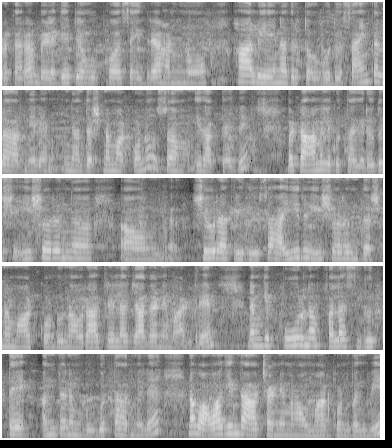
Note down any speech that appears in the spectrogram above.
ಪ್ರಕಾರ. ಬೆಳಗ್ಗೆ ಟ- ಉಪವಾಸ ಇದ್ದರೆ ಹಣ್ಣು, ಹಾಲು ಏನಾದರೂ ತೊಗೋಬೋದು. ಸಾಯಂಕಾಲ ಆದಮೇಲೆ ದರ್ಶನ ಮಾಡಿಕೊಂಡು ಸ ಇದಾಗ್ತಾಯಿದ್ವಿ ಬಟ್ ಆಮೇಲೆ ಗೊತ್ತಾಗಿರೋದು ಶ್ ಈಶ್ವರನ ಶಿವರಾತ್ರಿ ದಿವಸ ಐದು ಈಶ್ವರನ ದರ್ಶನ ಮಾಡಿಕೊಂಡು ನಾವು ರಾತ್ರಿ ಎಲ್ಲ ಜಾಗರಣೆ ಮಾಡಿದ್ರೆ ನಮಗೆ ಪೂರ್ಣ ಫಲ ಸಿಗುತ್ತೆ ಅಂತ ನಮ್ಗೆ ಗೊತ್ತಾದಮೇಲೆ ನಾವು ಅವಾಗಿಂದ ಆಚರಣೆ ನಾವು ಮಾಡ್ಕೊಂಡು ಬಂದ್ವಿ.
